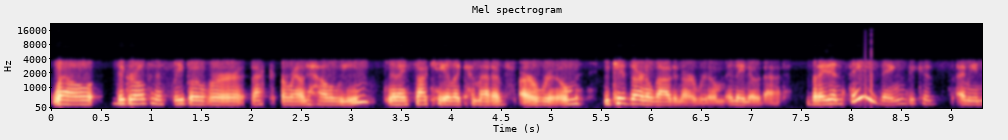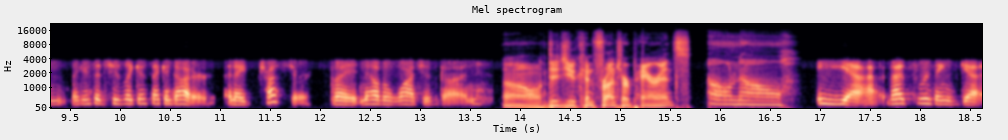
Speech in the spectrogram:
Well, the girls had a sleepover back around Halloween, and I saw Kayla come out of our room. The kids aren't allowed in our room, and they know that. But I didn't say anything because, I mean, like I said, she's like a second daughter, and I trust her. But now the watch is gone. Oh, did you confront her parents? Oh, no. Yeah, that's where things get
